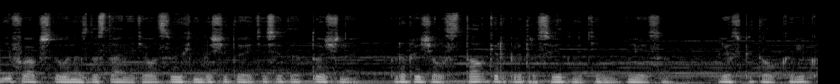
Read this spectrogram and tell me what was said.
Не факт, что вы нас достанете, а вот своих не досчитаетесь, это точно. Прокричал сталкер предрассветной тени леса. Лес впитал крик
